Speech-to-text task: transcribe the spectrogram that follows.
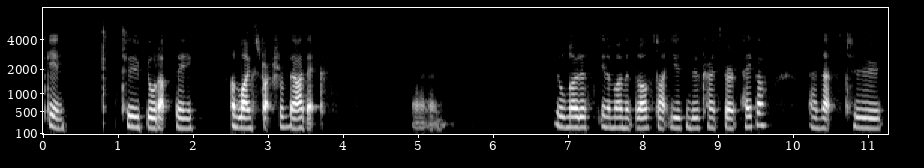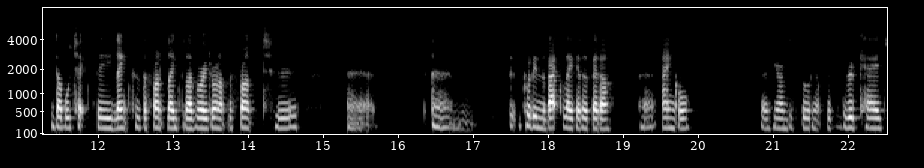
skin to build up the underlying structure of the ibex. Um, you'll notice in a moment that I'll start using a bit of transparent paper and that's to double check the length of the front leg that I've already drawn up the front to uh, um, put in the back leg at a better uh, angle. So here I'm just building up the, the rib cage,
